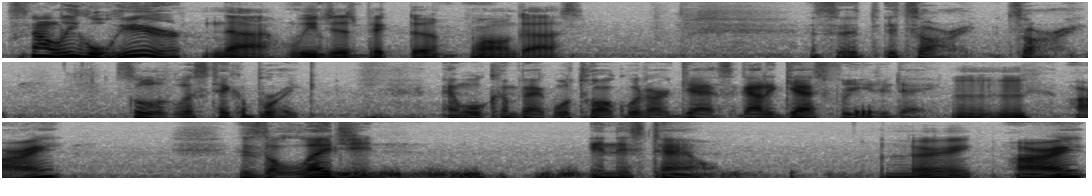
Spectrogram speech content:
it's not legal here. Nah, we just picked the wrong guys. it's it, it's all right. It's all right. So look let's take a break and we'll come back. We'll talk with our guest i got a guest for you today. Mm-hmm. all right? There's a legend in this town. All right. all right?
